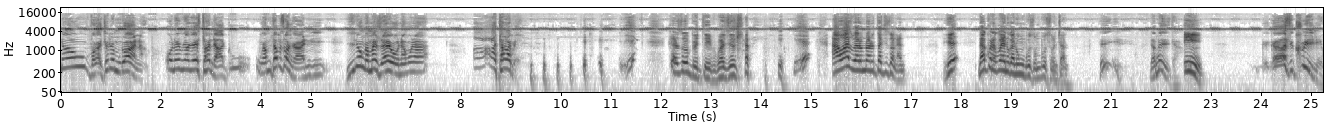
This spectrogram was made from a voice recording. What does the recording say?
nawuvakatshele mntwana oneminyaka esithandathu ungamthabisa ngani yini ongamenzela yona bona Ah, Thabe. Ka so bete kwa jisla. Awazi wena umntwana utatshizwa ngani? Ye, nakhona kuba yini kanungibuzo umbuzo njalo. Ndamezitha. Eh. Kazikhwile.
